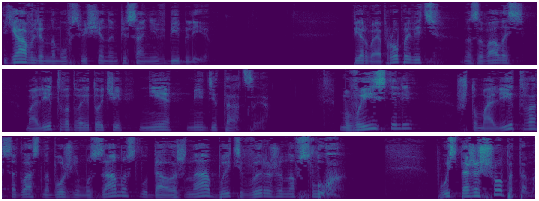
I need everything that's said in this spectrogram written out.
явленному в Священном Писании, в Библии. Первая проповедь называлась «Молитва, двоеточие, не медитация» мы выяснили, что молитва, согласно Божьему замыслу, должна быть выражена вслух. Пусть даже шепотом,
